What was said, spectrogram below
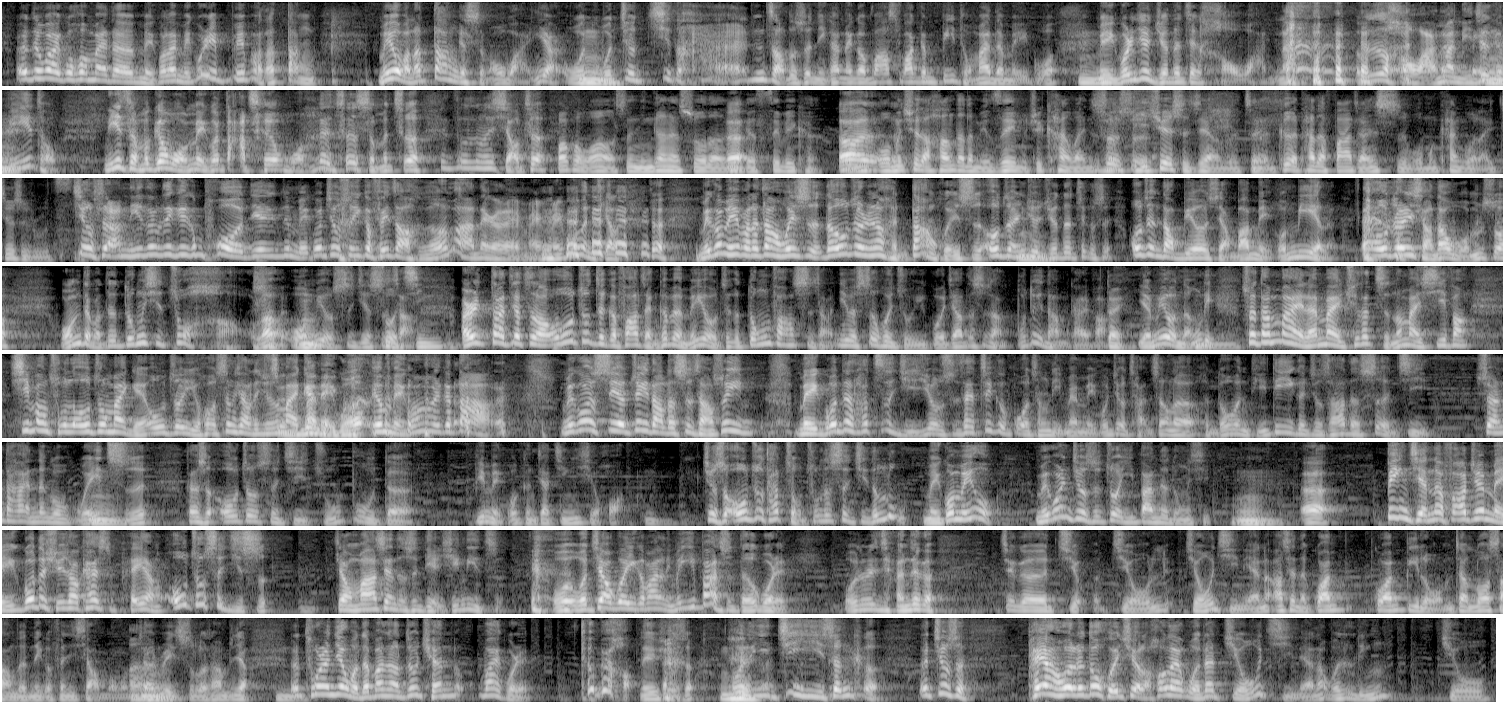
呃，这外国货卖到美国来，美国人也没把它当。没有把它当个什么玩意儿，我、我就记得很早的时候，你看那个 Volkswagen Beetle 卖到美国，美国人就觉得这个好玩呐、不是好玩嘛？你这个 Beetle，、你怎么跟我们美国大车？我们的车什么车？这都是小车，包括王老师您刚才说的那个 Civic，、呃我们我们去了 Honda 的 museum 去看完之后，是是的确是这样的，整个它的发展史我们看过来就是如此。就是啊，你的这个破，这这美国就是一个肥皂盒嘛，那个没没没问题了。对，美国没把它当回事，但欧洲人很当回事。欧洲人就觉得这个是欧洲人倒没有想把美国灭了，但欧洲人想到我们说，我们得把这东西做好了，我们有世界市场。而大家知道，欧洲这个发展根本没有这个东方市场，因为社会主义国家的市场不对他们开放，对也没有能力，所以他卖来卖去，他只能卖西方。西方除了欧洲卖给欧洲以后，剩下的就是卖给美国，因为美国是一个大，美国是世界最大的市场，所以美国呢，他自己就是在这个过程里面，美国就产生了很多问题。第一个就是它的设计，虽然它还能够维持，但是欧洲设计逐步的比美国更加精细化。嗯，就是欧洲它走出了设计的路，美国没有，美国人就是做一般的东西。嗯，呃，并且呢，发觉美国的学校开始培养欧洲设计师，像我妈现在是典型例子。我我教过一个班，里面一半是德国人。我跟你讲这个。这个九九九几年呢，阿森的关关闭了我们在洛桑的那个分校嘛，我们在瑞士洛桑分校。那突然间我的班上都全外国人，特别好那些学生，我的记忆深刻。呃，就是培养回来都回去了。后来我在九几年呢，我是零九，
